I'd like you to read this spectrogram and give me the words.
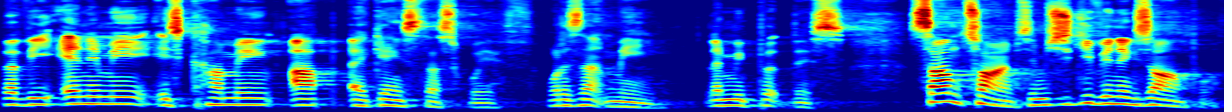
that the enemy is coming up against us with. What does that mean? Let me put this. Sometimes, let me just give you an example.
